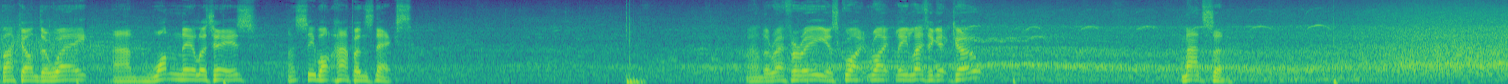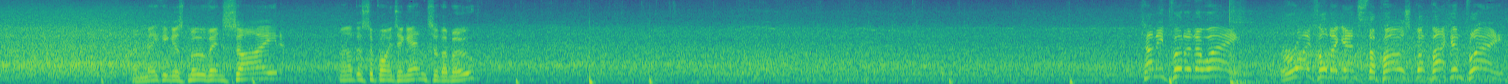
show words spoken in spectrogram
Back underway, and 1-0 it is. Let's see what happens next. And the referee is quite rightly letting it go. Madsen. And making his move inside. Well, disappointing end to the move. Can he put it away? Rifled against the post, but back in play.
